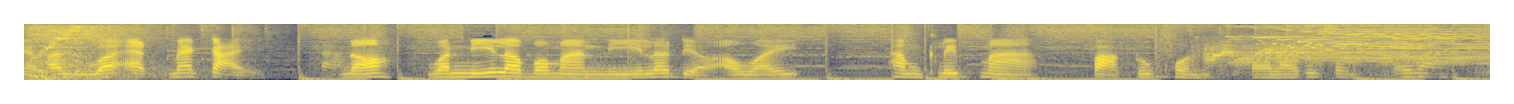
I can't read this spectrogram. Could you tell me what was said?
นะคะ หรือว่าแอดแม่ไก่เนาะวันนี้เราประมาณนี้แล้วเดี๋ยวเอาไว้ทำคลิปมาฝากทุกคนไปแล้วทุกคนบ๊ายบาย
